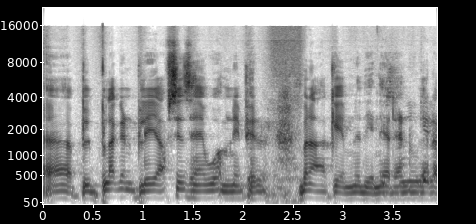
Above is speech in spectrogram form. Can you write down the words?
प्लग एंड प्ले ऑफ़िस हैं वो हमने फिर बना के हमने देने रेंट वगैरह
